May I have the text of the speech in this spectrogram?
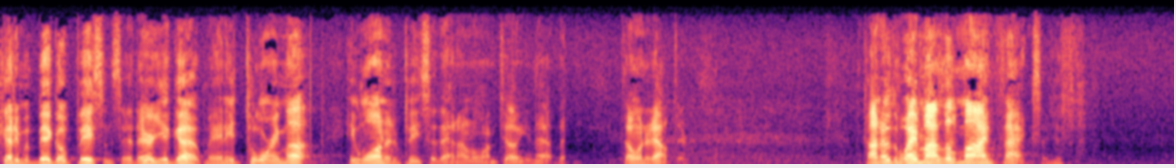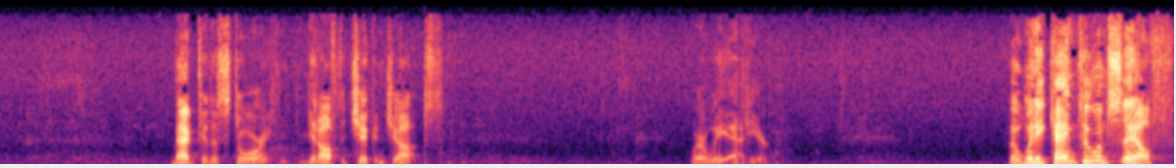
Cut him a big old piece and said, There you go. Man, it tore him up. He wanted a piece of that. I don't know why I'm telling you that, but throwing it out there. Kind of the way my little mind thinks. I just Back to the story. Get off the chicken chops. Where are we at here? But when he came to himself,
